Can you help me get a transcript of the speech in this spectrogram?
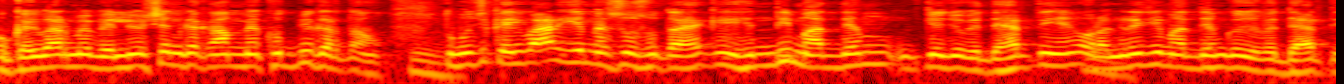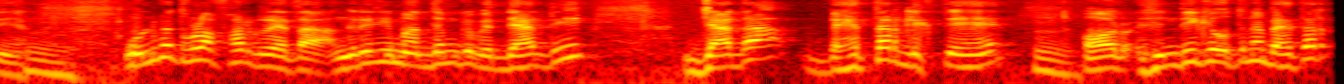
और कई बार मैं वैल्यूएशन का काम मैं खुद भी करता हूँ हम्म। तो मुझे कई बार ये महसूस होता है कि हिंदी माध्यम के जो विद्यार्थी हैं और हम्म। अंग्रेज़ी माध्यम के जो विद्यार्थी हैं उनमें थोड़ा फ़र्क रहता है। अंग्रेज़ी माध्यम के विद्यार्थी ज़्यादा बेहतर लिखते हैं और हिंदी के उतने बेहतर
